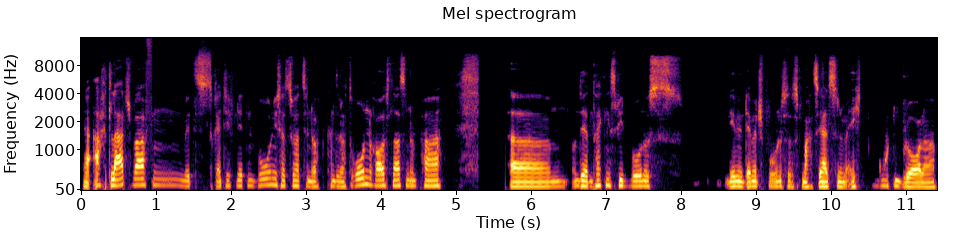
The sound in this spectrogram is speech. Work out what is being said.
ja, acht Large-Waffen mit relativ netten Bonis. Dazu hat sie noch, kann sie noch Drohnen rauslassen, ein paar. Ähm, und sie hat einen Tracking-Speed-Bonus neben dem Damage-Bonus. Das macht sie halt zu einem echt guten Brawler.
